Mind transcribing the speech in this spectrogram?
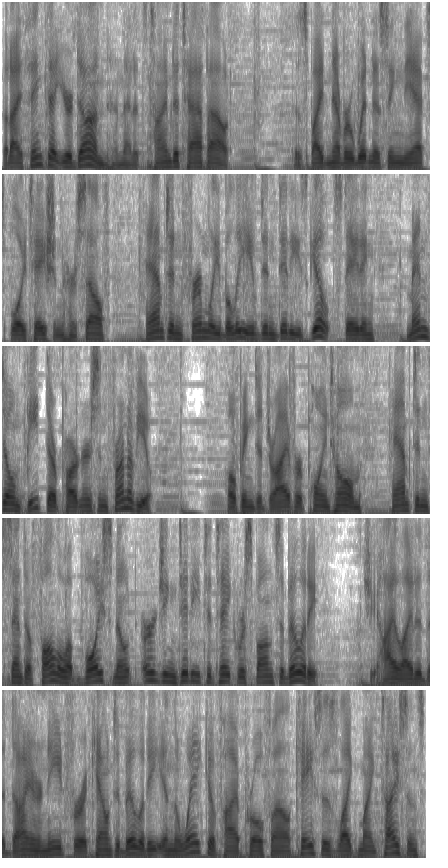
but I think that you're done and that it's time to tap out. Despite never witnessing the exploitation herself, Hampton firmly believed in Diddy's guilt, stating, Men don't beat their partners in front of you. Hoping to drive her point home, Hampton sent a follow up voice note urging Diddy to take responsibility. She highlighted the dire need for accountability in the wake of high profile cases like Mike Tyson's,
